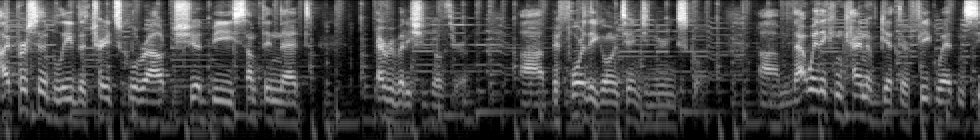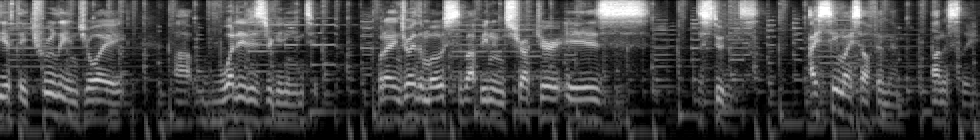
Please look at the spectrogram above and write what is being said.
I personally believe the trade school route should be something that everybody should go through uh, before they go into engineering school. Um, that way they can kind of get their feet wet and see if they truly enjoy uh, what it is they're getting into. What I enjoy the most about being an instructor is the students. I see myself in them, honestly.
